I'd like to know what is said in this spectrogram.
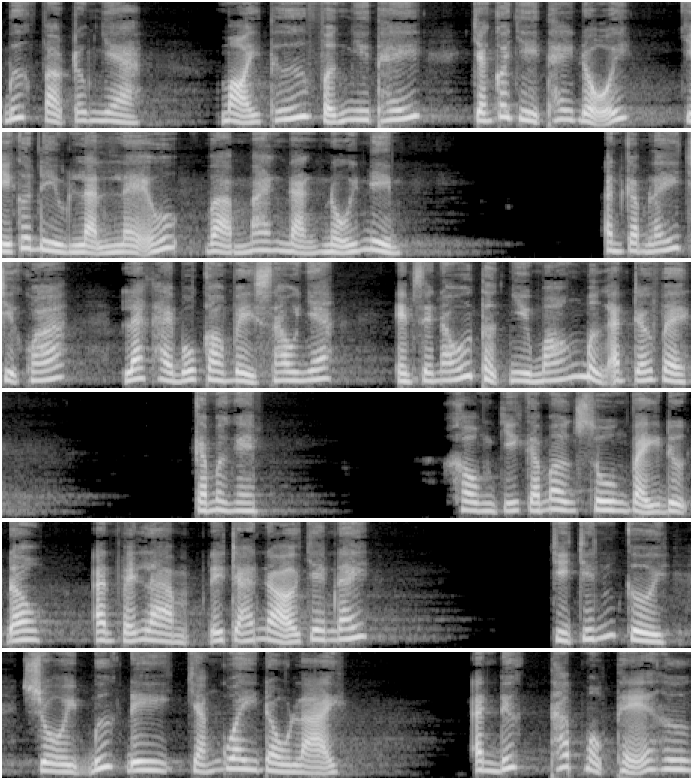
bước vào trong nhà. Mọi thứ vẫn như thế, chẳng có gì thay đổi, chỉ có điều lạnh lẽo và mang nặng nỗi niềm. Anh cầm lấy chìa khóa, lát hai bố con về sau nhé, em sẽ nấu thật nhiều món mừng anh trở về. Cảm ơn em. Không chỉ cảm ơn Xuân vậy được đâu, anh phải làm để trả nợ cho em đấy. Chị Chính cười, rồi bước đi chẳng quay đầu lại. Anh Đức thắp một thẻ hương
